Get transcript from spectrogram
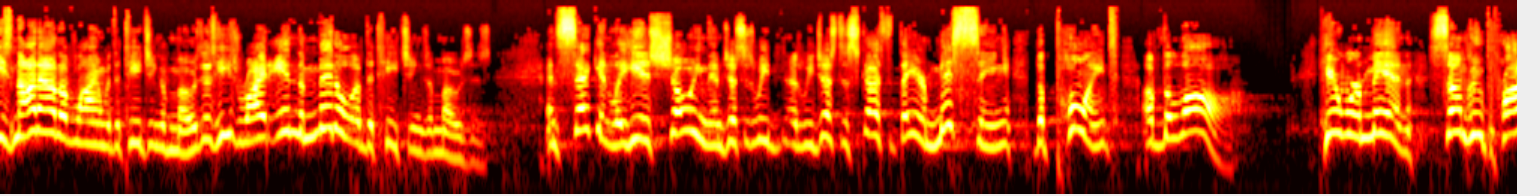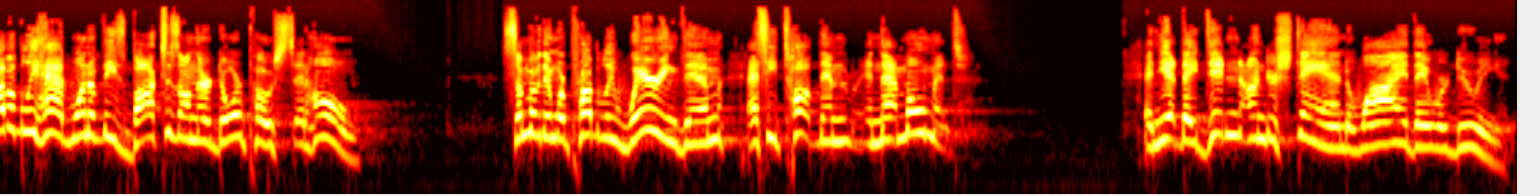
He's not out of line with the teaching of Moses. He's right in the middle of the teachings of Moses. And secondly, he is showing them, just as we, as we just discussed, that they are missing the point of the law. Here were men, some who probably had one of these boxes on their doorposts at home. Some of them were probably wearing them as he taught them in that moment. And yet they didn't understand why they were doing it.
